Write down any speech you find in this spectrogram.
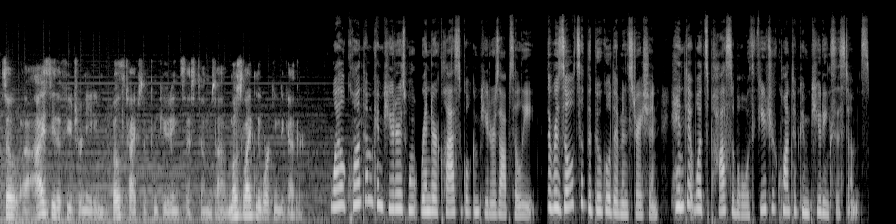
So uh, I see the future needing both types of computing systems, uh, most likely working together. While quantum computers won't render classical computers obsolete, the results of the Google demonstration hint at what's possible with future quantum computing systems.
